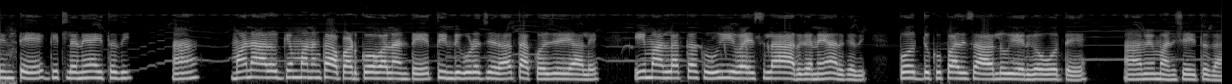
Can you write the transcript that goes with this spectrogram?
తింటే గిట్లనే అవుతుంది మన ఆరోగ్యం మనం కాపాడుకోవాలంటే తిండి కూడా జర తక్కువ చేయాలి. ఈ మల్లక్కకు ఈ వయసులో అరగనే అరగది. పొద్దుకు పదిసార్లు ఎరగబోతే ఆమె మనిషి అవుతుందా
